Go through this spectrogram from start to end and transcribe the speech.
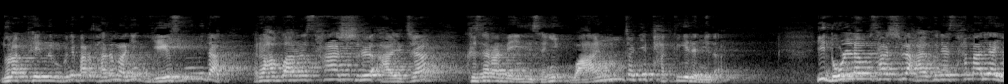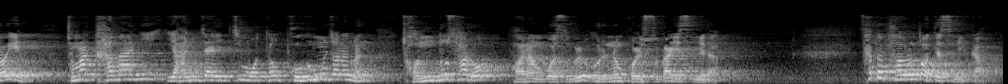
눈앞에 있는 분이 바로 다름 아닌 예수입니다. 라고 하는 사실을 알자 그 사람의 인생이 완전히 바뀌게 됩니다. 이 놀라운 사실을 알고 있는 사마리아 여인, 정말 가만히 앉아있지 못하고 복음을 전하는 전도사로 변한 모습을 우리는 볼 수가 있습니다. 사도 바울은 또 어땠습니까?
